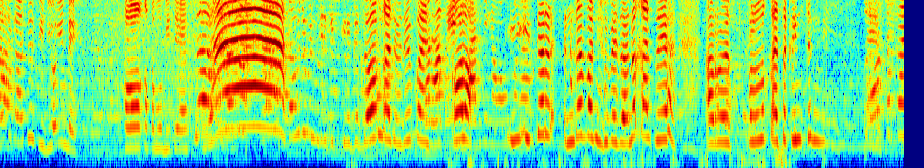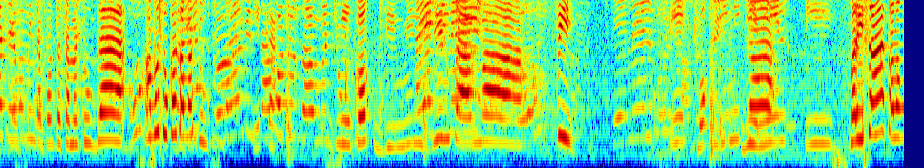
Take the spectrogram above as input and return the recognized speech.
Nanti Kak Acil videoin deh. Kalau ketemu BTS. tapi cuma greget-greget doang kak sebetulnya kalau ntar ntar pas nyampe sana saya harus peluk kak sekenceng nih Foto kak, saya mau minta foto sama Suga. Oh, kamu suka sama Suga? saya Iya, minta Kak. foto sama Jungkook, Jimin, Jin sama V Jimin, Pi, bawa ke sini kak. Jimin, Pi. Marisa, tolong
